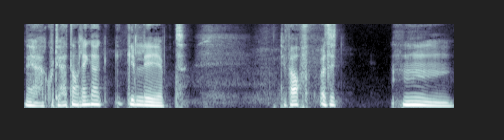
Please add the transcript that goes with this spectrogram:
Ja, gut, der hat noch länger gelebt. Die war auch, also, hm.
